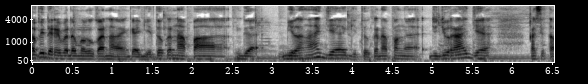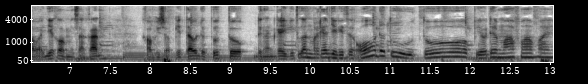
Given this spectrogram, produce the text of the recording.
tapi daripada melakukan hal yang kayak gitu kenapa nggak bilang aja gitu? Kenapa nggak jujur aja? Kasih tahu aja kalau misalkan coffee shop kita udah tutup. Dengan kayak gitu kan mereka jadi oh udah tutup. Ya udah maaf maaf ya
